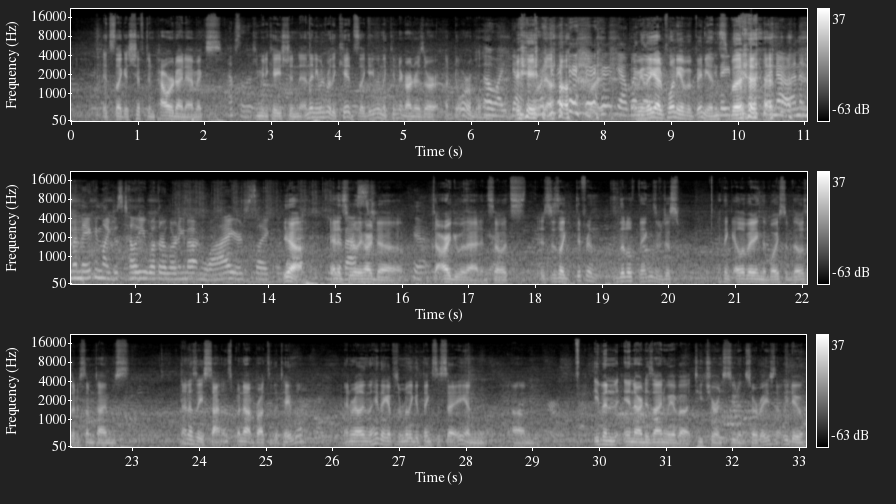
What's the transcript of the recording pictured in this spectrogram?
it's like a shift in power dynamics absolutely communication, and then even for the kids, like even the kindergartners are adorable. oh I yeah You know? yeah I mean, they- got plenty of opinions, but. I know and then when they can like just tell you what they're learning about and why you're just like okay, yeah, and it's really hard to Yeah. to argue with that, and so it's it's just like different little things of just I think elevating the voice of those that are sometimes not necessarily silenced, but not brought to the table, and realizing hey, they have some really good things to say, and um, even in our design, we have a teacher and student surveys that we do,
